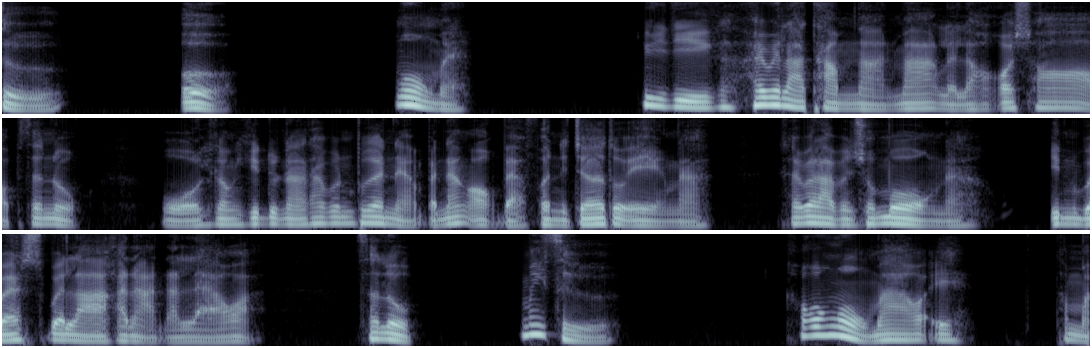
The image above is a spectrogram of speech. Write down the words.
ซื้อ เออ งงไหมดีๆให้เวลาทำนานมากเลยแล้วเขาก็ชอบสนุกโอ้ลองคิดดูนะถ้าเพื่อนๆเนี่ยไปนั่งออกแบบเฟอร์นิเจอร์ตัวเองนะ ใช้เวลาเป็นชั่วโมงนะอินเวสเวลาขนาดนั้นแล้วอะสรุปไม่ซื้อเขาก็งงมากว่าเอ๊ะทำไม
